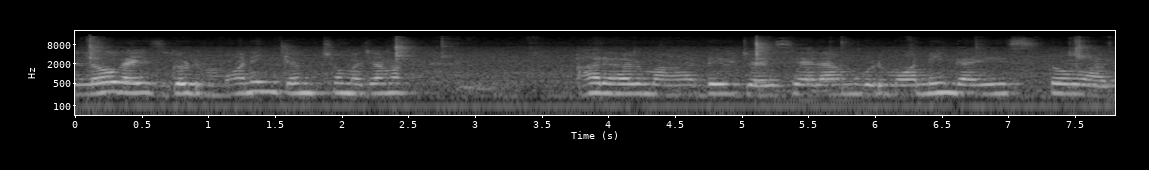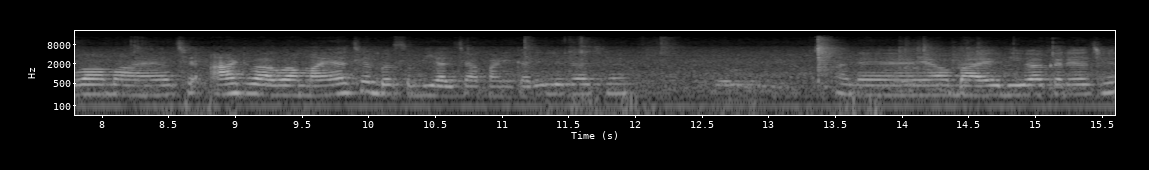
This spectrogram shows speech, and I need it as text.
હેલો ગાઈઝ ગુડ મોર્નિંગ કેમ છો? મજામાં? હર હર મહાદેવ, જય સિયારામ. ગુડ મોર્નિંગ ગાઈઝ તો વાગવામાં આવ્યા છે, આઠ વાગવામાં આવ્યા છે. બસ બિયાલ ચા પાણી કરી લીધા છે. અને બાએ દીવા કર્યા છે.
